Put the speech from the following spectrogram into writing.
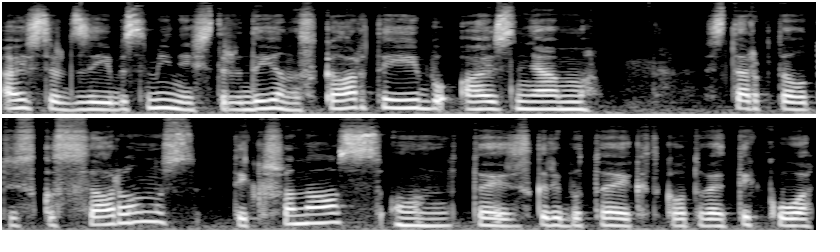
aizsardzības ministra dienas kārtību aizņem starptautiskas sarunas, tikšanās. Un te es gribu teikt, kaut vai tikko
